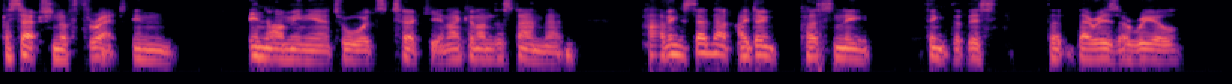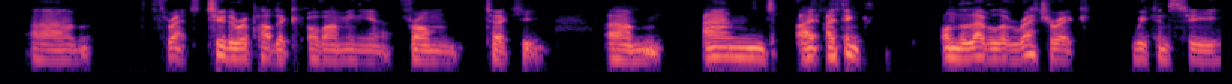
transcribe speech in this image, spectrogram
perception of threat in, in Armenia towards Turkey, and I can understand that. Having said that, I don't personally think that this that there is a real um, threat to the Republic of Armenia from Turkey. Um, and I, I, think on the level of rhetoric, we can see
